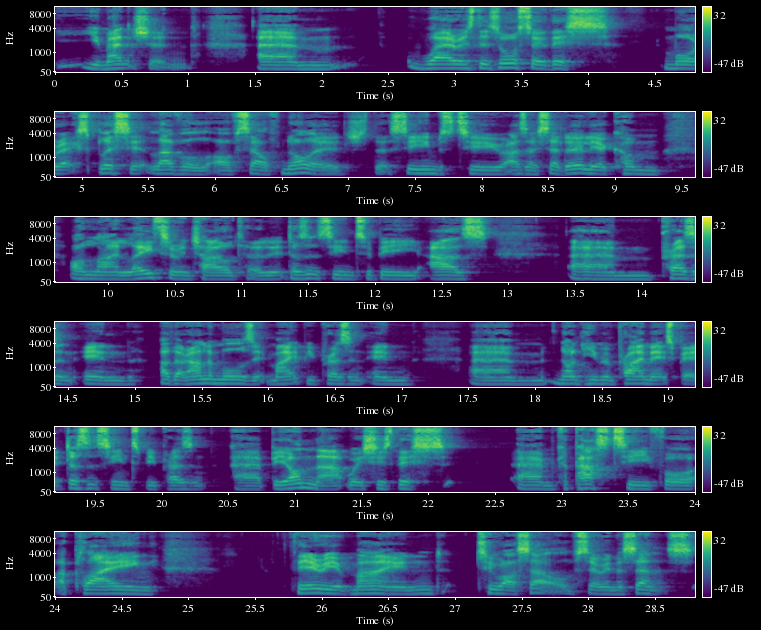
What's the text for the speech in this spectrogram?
you mentioned. Um, whereas there's also this more explicit level of self knowledge that seems to, as I said earlier, come online later in childhood. It doesn't seem to be as um, present in other animals. It might be present in um, non human primates, but it doesn't seem to be present uh, beyond that, which is this um, capacity for applying theory of mind to ourselves. So, in a sense,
